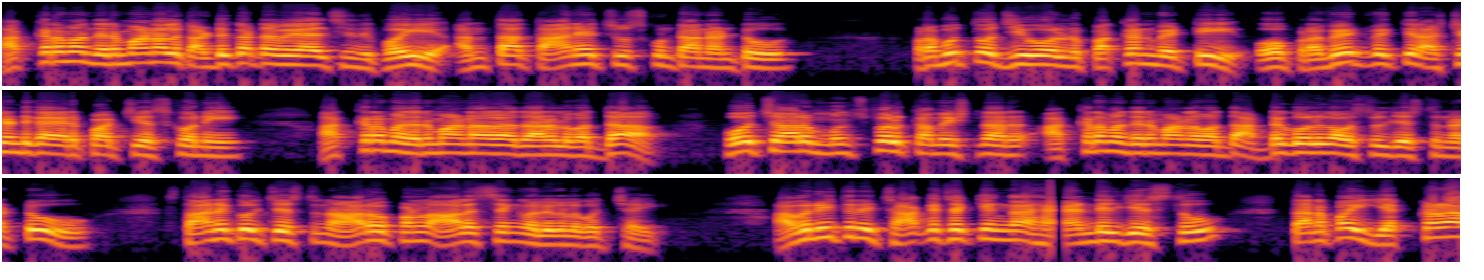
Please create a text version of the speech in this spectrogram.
అక్రమ నిర్మాణాలకు అడ్డుకట్ట వేయాల్సింది పోయి అంతా తానే చూసుకుంటానంటూ ప్రభుత్వ జీవోలను పక్కన పెట్టి ఓ ప్రైవేట్ వ్యక్తిని అసిస్టెంట్గా ఏర్పాటు చేసుకొని అక్రమ నిర్మాణాలదారుల వద్ద పోచారం మున్సిపల్ కమిషనర్ అక్రమ నిర్మాణాల వద్ద అడ్డగోలుగా వసూలు చేస్తున్నట్టు స్థానికులు చేస్తున్న ఆరోపణలు ఆలస్యంగా వెలుగులోకి వచ్చాయి అవినీతిని చాకచక్యంగా హ్యాండిల్ చేస్తూ తనపై ఎక్కడా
